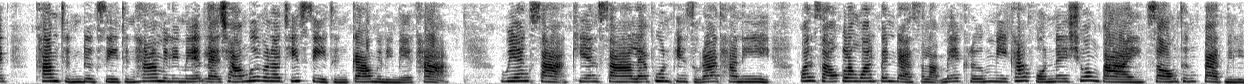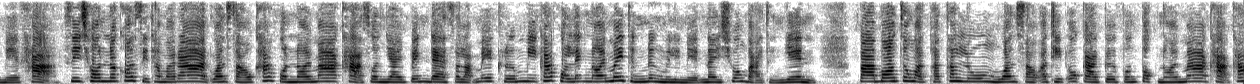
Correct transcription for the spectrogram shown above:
ตรค่ำถึงดึก 4-5มิลลิเมตรและเช้ามืดวันอาทิตย์ 4-9มิลลิเมตรค่ะ เวียงสะ เคียนซา และพูนพินสุราธานี วันเสาร์กลางวันเป็นแดดสลับเมฆครึ้ม มีค่าฝนในช่วงบ่าย 2-8มิลลิเมตรค่ะ สีชนนครศรีธรรมราช วันเสาร์ค่าฝนน้อยมากค่ะ ส่วนใหญ่เป็นแดดสลับเมฆครึ้ม มีค่าฝนเล็กน้อยไม่ถึง 1มิลลิเมตรในช่วงบ่ายถึงเย็น ป่าบอนจังหวัดพัทลุง วันเสาร์อาทิตย์โอกาสเกิดฝนตกน้อยมากค่ะ ค่า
